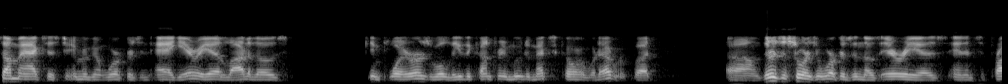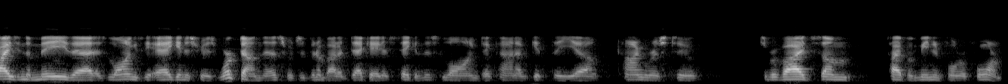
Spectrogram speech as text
some access to immigrant workers in ag area, a lot of those employers will leave the country and move to Mexico or whatever. But uh, there's a shortage of workers in those areas, and it's surprising to me that as long as the ag industry has worked on this, which has been about a decade, it's taken this long to kind of get the uh, Congress to to provide some type of meaningful reform.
